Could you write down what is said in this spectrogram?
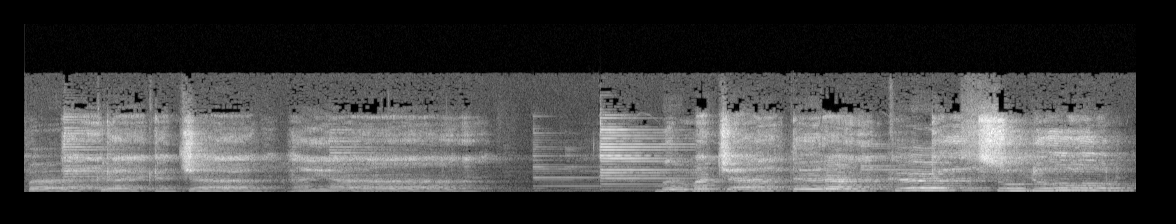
Bagaikan cahaya Memacah terang ke sudut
